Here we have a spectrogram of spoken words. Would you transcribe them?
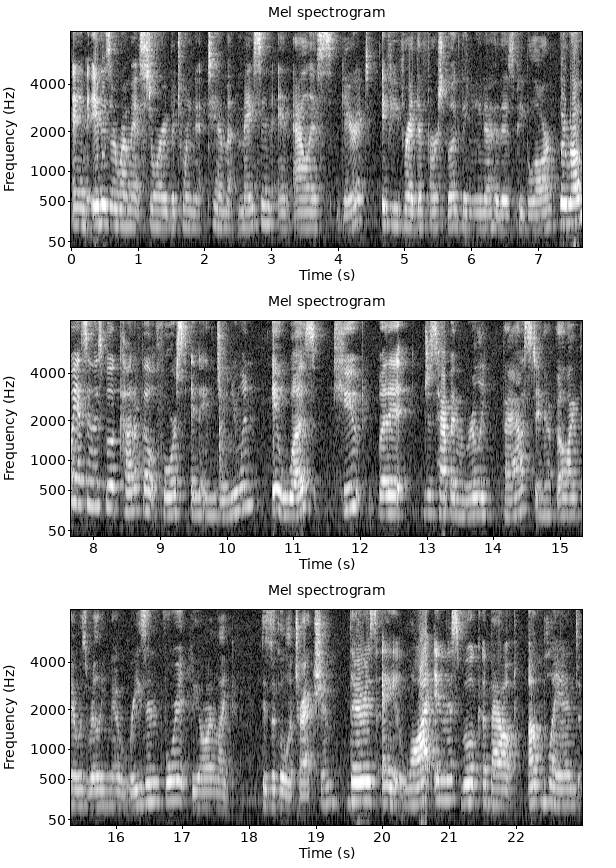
and it is a romance story between Tim Mason and Alice Garrett. If you've read the first book, then you know who those people are. The romance in this book kind of felt forced and ingenuine. It was cute, but it just happened really fast and I felt like there was really no reason for it beyond like physical attraction. There is a lot in this book about unplanned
